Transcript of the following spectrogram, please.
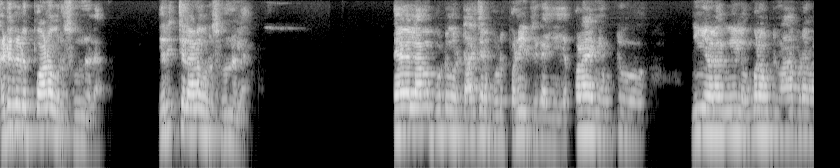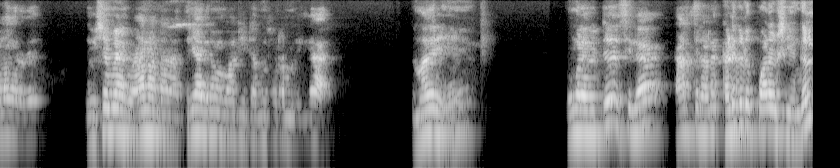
கடுகடுப்பான ஒரு சூழ்நிலை எரிச்சலான ஒரு சூழ்நிலை தேவையில்லாமல் போட்டு ஒரு டார்ச்சரை போட்டு பண்ணிகிட்டு இருக்காங்க எப்படா என்னை விட்டு நீங்கள் விலகுவீங்க? இல்லை உங்களை விட்டு நான் எப்படா விலகிறது? இந்த விஷயமே எனக்கு வேணாம்டா. நான் தெரியாதுன்னு மாட்டிக்கிட்டேன் அப்படின்னு சொல்ற இல்லைங்களா இந்த மாதிரி உங்களை விட்டு சில டார்ச்சரான கடுகடுப்பான விஷயங்கள்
